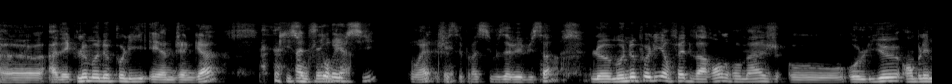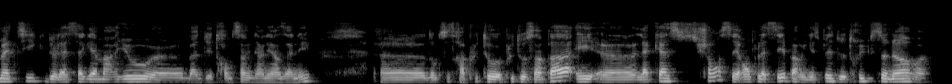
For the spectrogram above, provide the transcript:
euh, avec le Monopoly et un Jenga, qui sont plutôt réussis. Ouais, je ne sais pas si vous avez vu ça. Le Monopoly, en fait, va rendre hommage au, lieu emblématique de la saga Mario euh, bah, des 35 dernières années. Euh, donc ce sera plutôt, plutôt sympa. Et euh, la case chance est remplacée par une espèce de truc sonore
